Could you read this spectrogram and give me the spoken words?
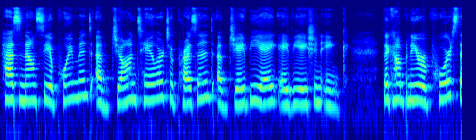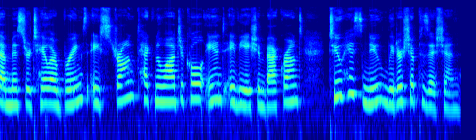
has announced the appointment of Jon Taylor to president of JBA Aviation Inc. The company reports that Mr. Taylor brings a strong technological and aviation background to his new leadership position.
